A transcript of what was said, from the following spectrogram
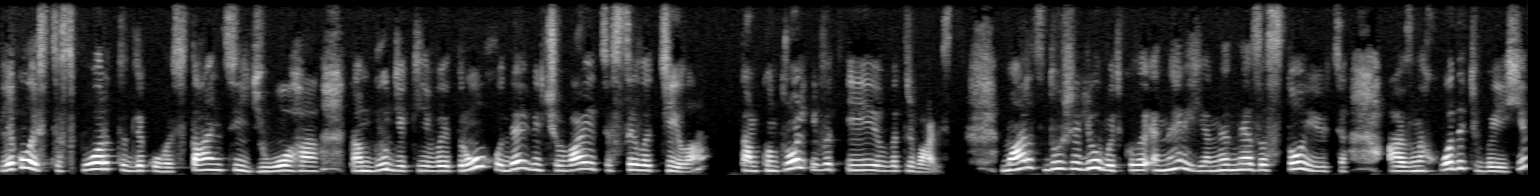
Для когось це спорт, для когось танці, йога, там будь-який вид руху, де відчувається сила тіла, там контроль і витривалість. Марс дуже любить, коли енергія не, не застоюється, а знаходить вихід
